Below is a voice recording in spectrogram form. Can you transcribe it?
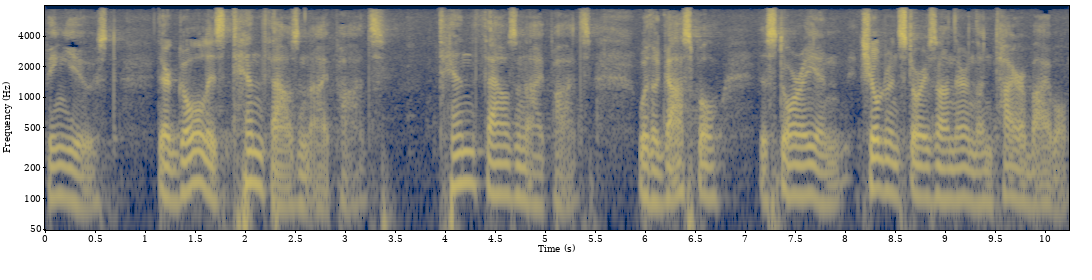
being used. Their goal is 10,000 iPods. 10,000 iPods with a gospel, the story, and children's stories on there, and the entire Bible.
